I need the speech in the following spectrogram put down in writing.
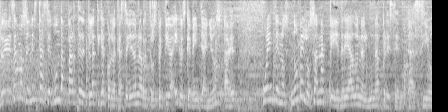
Regresamos en esta segunda parte de Plática con la Castañeda, una retrospectiva. Hijo, es que 20 años. A ver, cuéntenos, ¿no me los han apedreado en alguna presentación?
